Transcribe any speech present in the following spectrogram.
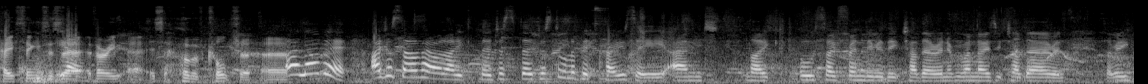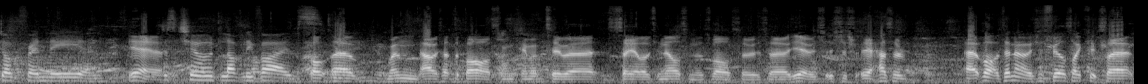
Hastings is Yeah. a, a very uh, it's a hub of culture. Uh, I love it. I just love how like they're just they're just all a bit crazy and like all so friendly with each other, and everyone knows each other, and it's like really dog friendly and yeah. just chilled, lovely vibes. well, uh, when I was at the bar, someone came up to uh, say hello to Nelson as well. So it's uh, yeah, it's, it's just it has a uh, well, I don't know. It just feels like it's uh,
